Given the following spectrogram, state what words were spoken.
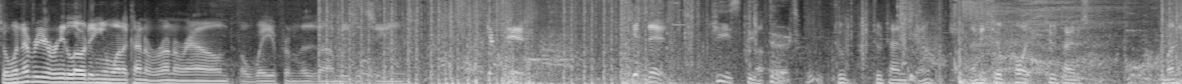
So whenever you're reloading, you want to kind of run around away from the zombies, it seems. Get dead! Get dead! Keys still dirt. Two two times damage. I mean two point two times money.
